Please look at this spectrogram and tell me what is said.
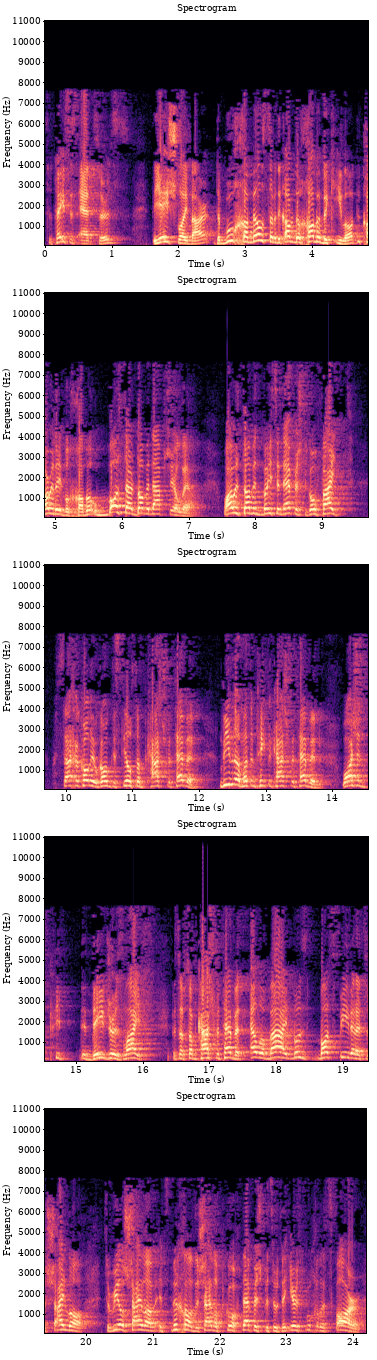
So Taisus answers, the yesh loibar, the bucha milsa, the kam the chaba bekilo, the korelei b'chaba, umosar David nafshe aleh. Why was David Moisei Nefesh to go fight? Sachakoli were going to steal some cash for Tevin. Leave them, let them take the cash for Tevin. Why should he endanger his life because of some cash for Tevin? Elamai must, must be that it's a Shiloh, it's a real Shiloh, it's Nichal, the Shiloh Pekuach Nefesh, but it's the ears Puchal is far,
